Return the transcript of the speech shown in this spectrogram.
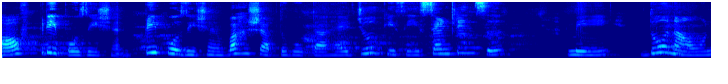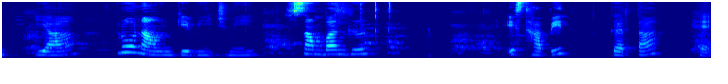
ऑफ प्रीपोजिशन प्रीपोजिशन वह शब्द होता है जो किसी सेंटेंस में दो नाउन या प्रोनाउन के बीच में संबंध स्थापित करता है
